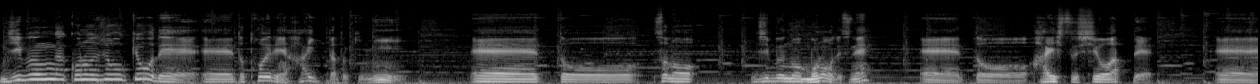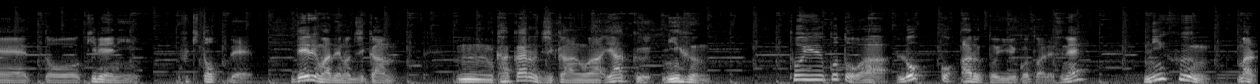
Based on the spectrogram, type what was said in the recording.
自分がこの状況で、えーと、トイレに入った時にえっ、とその自分のものをですねえっ、と排出し終わってえっ、と綺麗に拭き取って出るまでの時間うんかかる時間は約2分。ということは6個あるということはですね2分まあ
